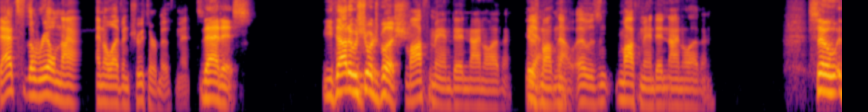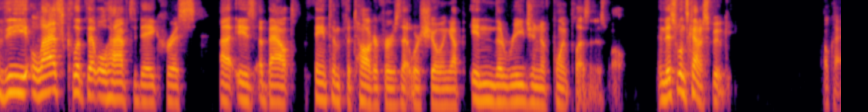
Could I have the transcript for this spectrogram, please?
That's the real 9/11. 9/11 truther movement. That is. You thought it was George Bush. Mothman did 9/11. It was Yeah, Mothman. No, it was Mothman did 9/11. So the last clip that we'll have today, Chris, uh, is about phantom photographers that were showing up in the region of Point Pleasant as well. And this one's kind of spooky. Okay.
